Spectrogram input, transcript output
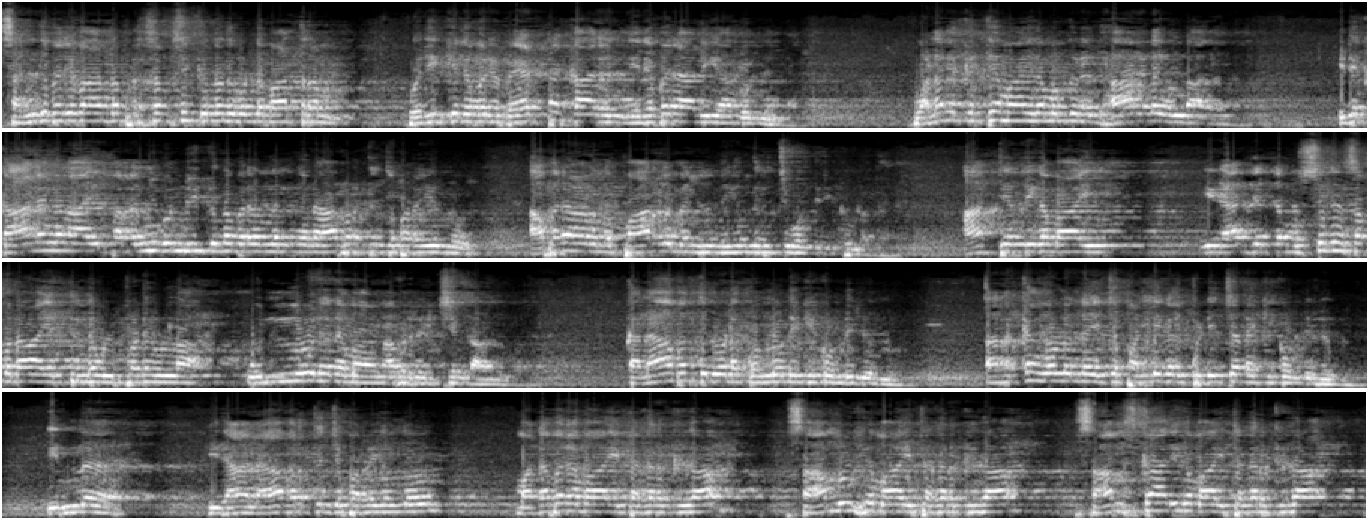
സംഘപരിവാറിനെ പ്രശംസിക്കുന്നത് കൊണ്ട് മാത്രം ഒരിക്കലും ഒരു വേട്ടക്കാരൻ നിരപരാധിയാകുന്നില്ല. വളരെ കൃത്യമായി നമുക്കൊരു ധാരണ ഉണ്ടാകുന്നു ഇത് കാലങ്ങളായി പറഞ്ഞുകൊണ്ടിരിക്കുന്നവരെന്ന് ഞാൻ ആവർത്തിച്ച് പറയുന്നു. അവരാണെന്ന് പാർലമെന്റിൽ നിയന്ത്രിച്ചു കൊണ്ടിരിക്കുന്നത് ആത്യന്തികമായി ഈ രാജ്യത്തെ മുസ്ലിം സമുദായത്തിന്റെ ഉൾപ്പെടെയുള്ള ഉന്മൂലനമാണ് അവർ ലക്ഷ്യം കാണുന്നത്. കലാപത്തിലൂടെ കൊന്നൊടുക്കിക്കൊണ്ടിരുന്നു. തർക്കങ്ങൾ ഉന്നയിച്ച് പള്ളികൾ പിടിച്ചടക്കിക്കൊണ്ടിരുന്നു. ഇന്ന് ഞാൻ ആവർത്തിച്ച് പറയുന്നു മതപരമായി തകർക്കുക സാമൂഹ്യമായി തകർക്കുക സാംസ്കാരികമായി തകർക്കുക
